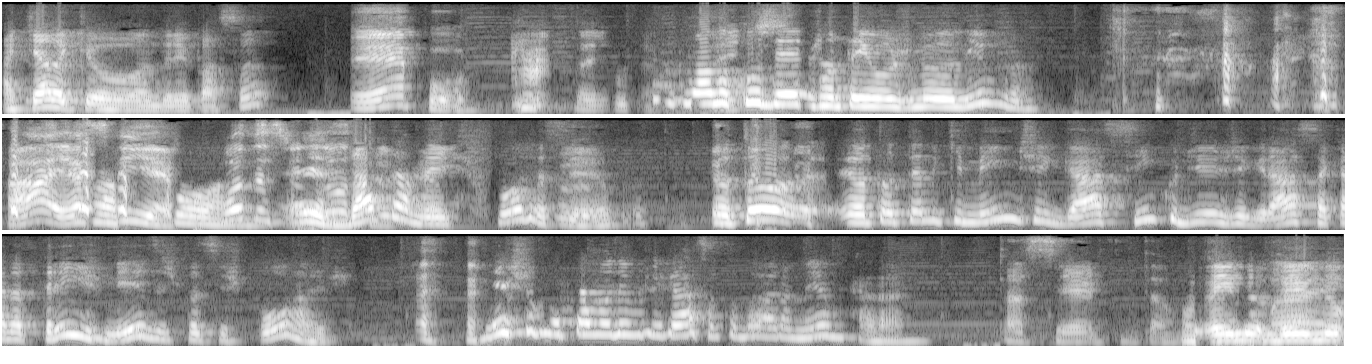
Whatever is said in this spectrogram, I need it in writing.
Aquela que o Andrei passou? É, pô. Lá no cu dele, já tem os meus livros. Ah, é assim, é. Foda-se. Exatamente, foda-se. Hum. Eu tô, eu tô tendo que mendigar cinco dias de graça a cada três meses pra essas porras. Deixa eu botar meu livro de graça toda hora mesmo, cara. Tá certo, então. Veio, Mas... veio meu,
